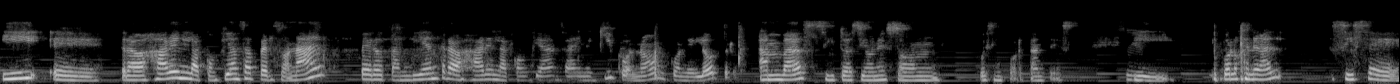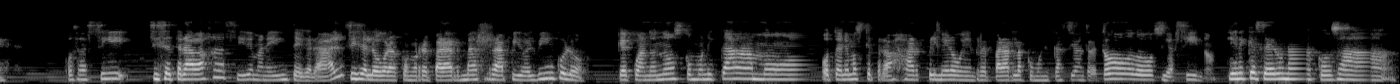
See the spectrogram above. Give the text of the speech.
y eh, trabajar en la confianza personal, pero también trabajar en la confianza en equipo, ¿no? Con el otro. Ambas situaciones son pues importantes. Y, por lo general, sí se, o sea, sí, si se trabaja así de manera integral, sí se logra como reparar más rápido el vínculo que cuando nos comunicamos o tenemos que trabajar primero en reparar la comunicación entre todos y así, ¿no? Tiene que ser una cosa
